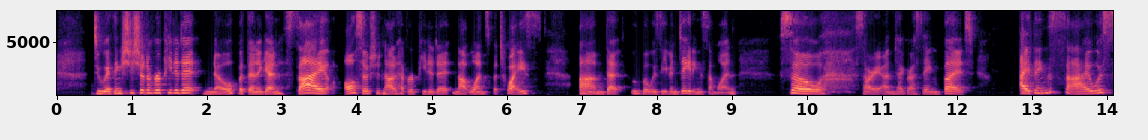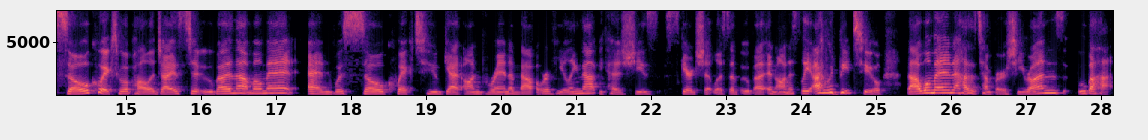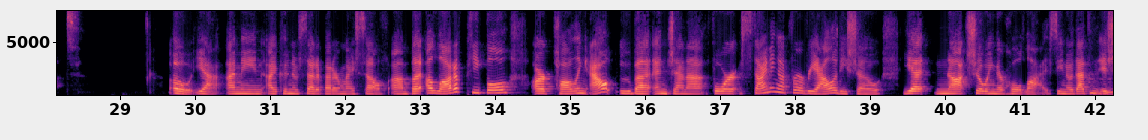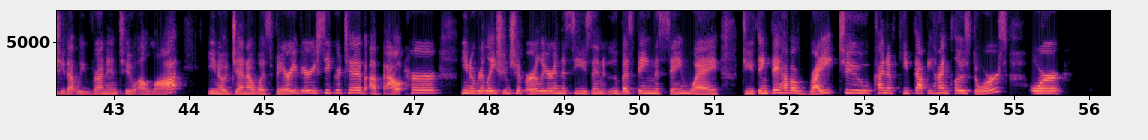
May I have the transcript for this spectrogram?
Do I think she should have repeated it? No. But then again, Sai also should not have repeated it, not once, but twice, um, that Ubah was even dating someone. So sorry, I'm digressing. But I think Sai was so quick to apologize to Ubah in that moment and was so quick to get on Brynn about revealing that because she's scared shitless of Ubah. And honestly, I would be too. That woman has a temper. She runs Ubah hot. Oh, yeah. I mean, I couldn't have said it better myself. Um, but a lot of people are calling out Ubah and Jenna for signing up for a reality show, yet not showing their whole lives. You know, that's an mm-hmm. issue that we run into a lot. You know, Jenna was very, very secretive about her, you know, relationship earlier in the season. Ubah's being the same way. Do you think they have a right to kind of keep that behind closed doors? Or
